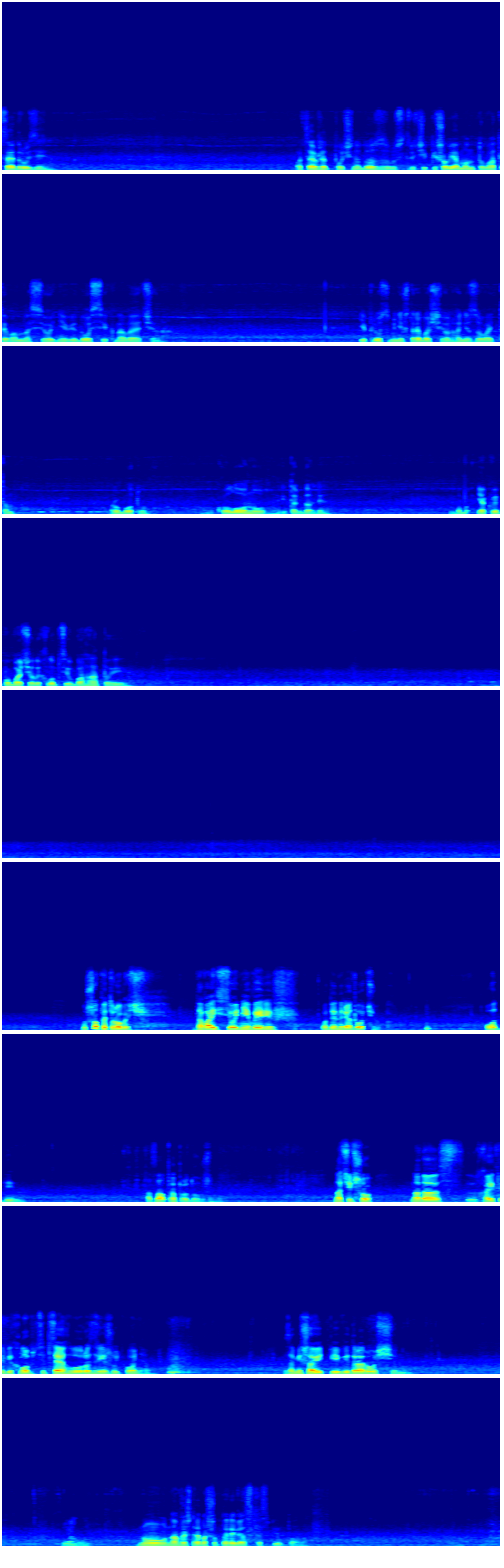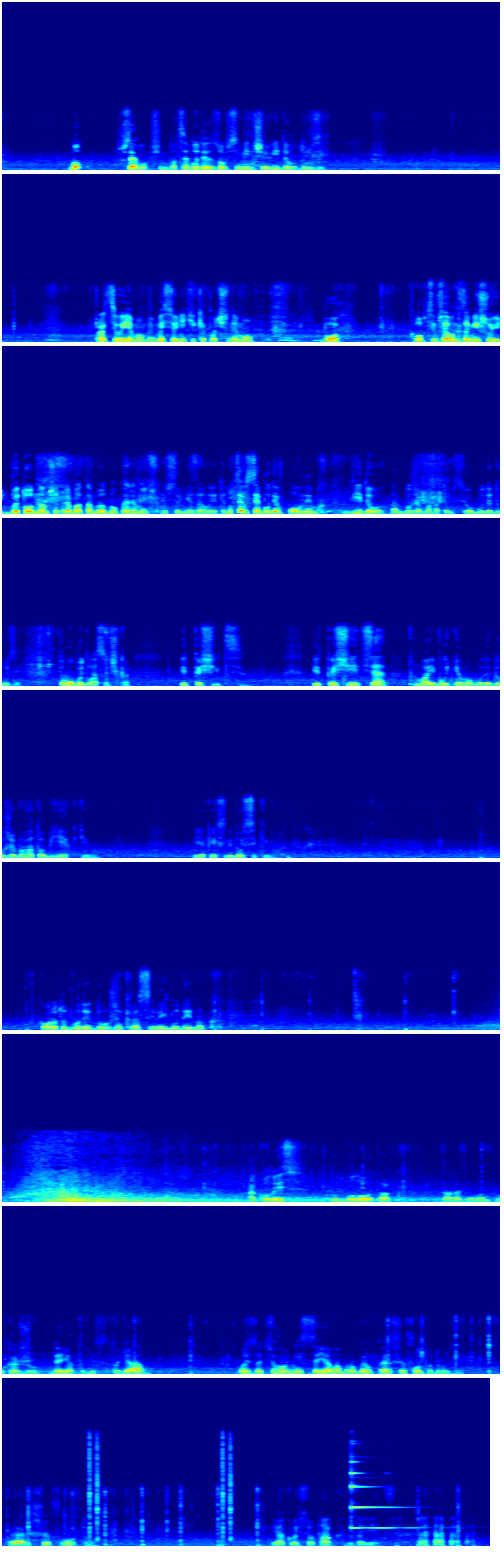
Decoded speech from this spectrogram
Все, друзі. Оце вже точно до зустрічі. Пішов я монтувати вам на сьогодні відосик на вечір. І плюс мені ж треба ще організувати там роботу, колону і так далі. Бо, як ви побачили, хлопців багато і. Ну що, Петрович, давай сьогодні виріж один рядочок. Один. А завтра продовжимо. Значить що, треба, хай тобі хлопці цеглу розріжуть, поняв? Замішають пів відра розчину. Цеглу? Ну, нам же ж треба, щоб перев'язка співпала. Ну, все, в общем, бо це буде зовсім інше відео, друзі. Працюємо ми. Ми сьогодні тільки почнемо, бо хлопці вже замішують бетон, нам ще треба там одну перемичку сьогодні залити. Ну це все буде в повному відео. Там дуже багато всього буде, друзі. Тому, будь ласка, підпишіться. Підпишіться, в майбутньому буде дуже багато об'єктів і якихось відосиків. Скоро тут буде дуже красивий будинок. А колись тут було отак. Зараз я вам покажу, де я тоді стояв. Ось за цього місця я вам робив перше фото, друзі. Перше фото. Якось отак здається.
